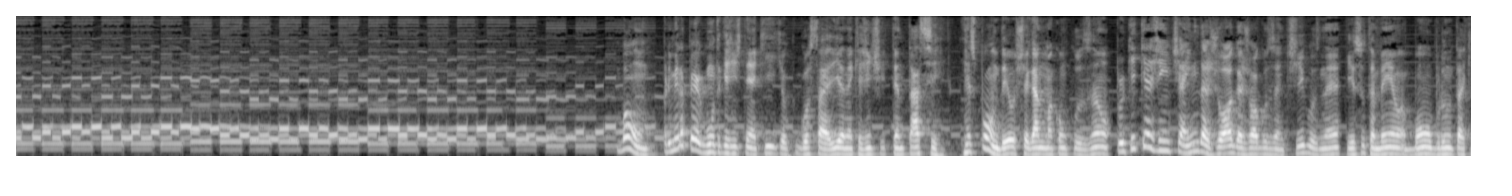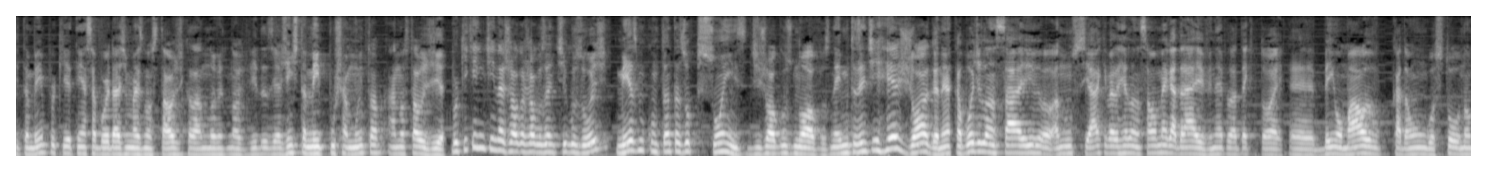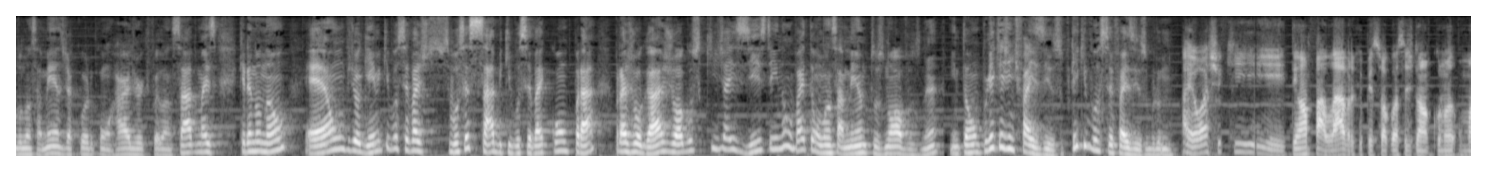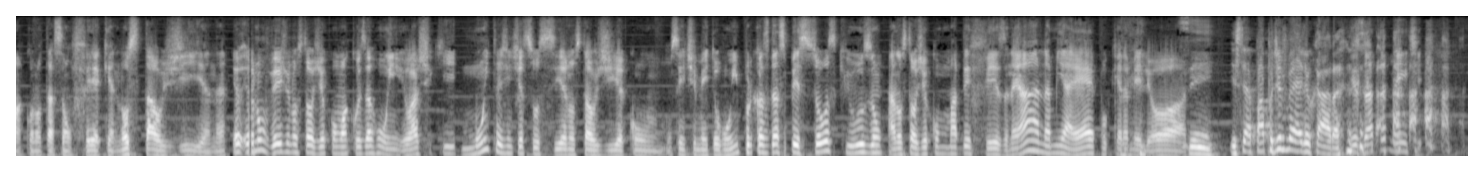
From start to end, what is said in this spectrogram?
Bom, primeira pergunta que a gente tem aqui, que eu gostaria né, que a gente tentasse responder ou chegar numa conclusão. Por que, que a gente ainda joga jogos antigos, né? Isso também é bom o Bruno tá aqui também, porque tem essa abordagem mais nostálgica lá no 99 Vidas e a gente também puxa muito a, a nostalgia. Por que, que a gente ainda joga jogos antigos hoje, mesmo com tantas opções de jogos novos, né? E muita gente rejoga, né? Acabou de lançar aí, anunciar que vai relançar o Mega Drive, né? Pela Tectoy. É, bem ou mal, cada um gostou ou não do lançamento, de acordo com o hardware que foi lançado, mas querendo ou não, é um videogame que você vai, você sabe que você vai comprar para jogar jogos que já existem e não vai ter um lançamentos novos, né? Então, por que, que a gente faz isso? Por que, que você faz isso, Bruno? Ah, eu acho que tem uma palavra que o pessoal gosta de dar uma, uma conotação feia, que é nostalgia, né? Eu, eu não vejo nostalgia como uma coisa ruim. Eu acho que muita gente associa nostalgia com um sentimento ruim por causa das pessoas que usam a nostalgia como uma defesa, né? Ah, na minha época era melhor. Sim. Isso é papo de velho, cara. Exatamente.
